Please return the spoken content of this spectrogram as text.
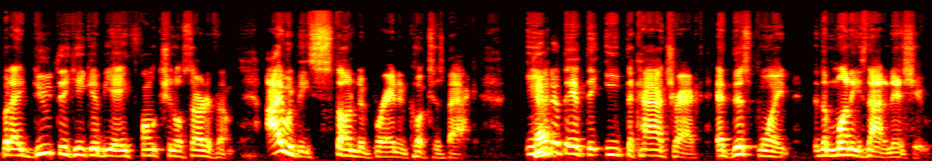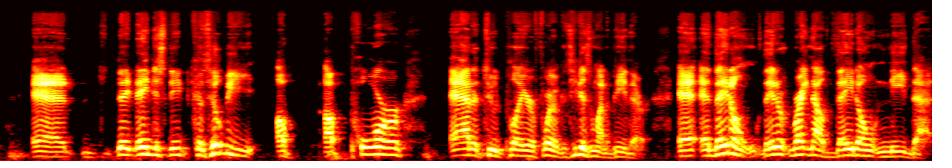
but I do think he could be a functional starter for them. I would be stunned if Brandin Cooks is back. Even okay. if they have to eat the contract, at this point, the money's not an issue. And they, they just need because he'll be a, a poor attitude player for them because he doesn't want to be there. And, and, they don't they don't right now they don't need that.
